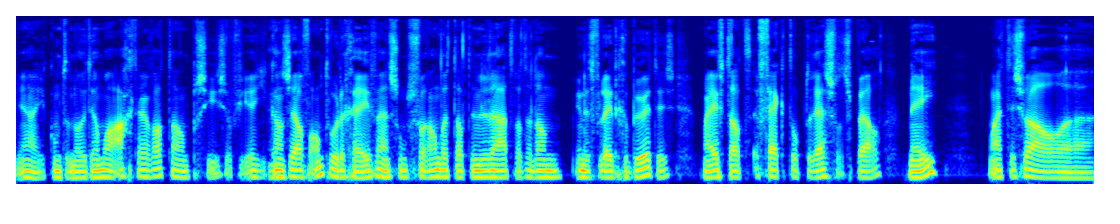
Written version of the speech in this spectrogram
Ja, je komt er nooit helemaal achter wat dan precies. Of je, je kan zelf antwoorden geven en soms verandert dat inderdaad wat er dan in het verleden gebeurd is. Maar heeft dat effect op de rest van het spel? Nee. Maar het is wel, eh,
